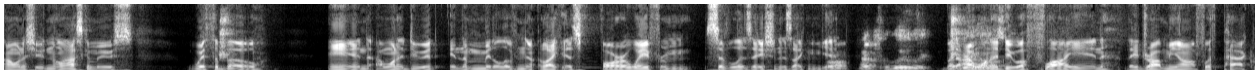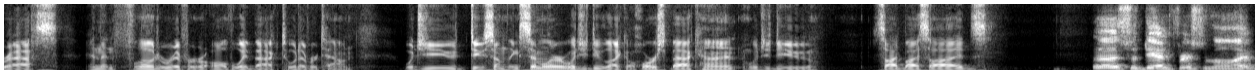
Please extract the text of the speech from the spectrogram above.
I want to shoot an Alaskan moose with a bow and I want to do it in the middle of no, like as far away from civilization as I can get. Oh, absolutely. But I want to do a fly in. They drop me off with pack rafts and then float a river all the way back to whatever town. Would you do something similar? Would you do like a horseback hunt? Would you do side by sides? Uh, so Dan, first of all, I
